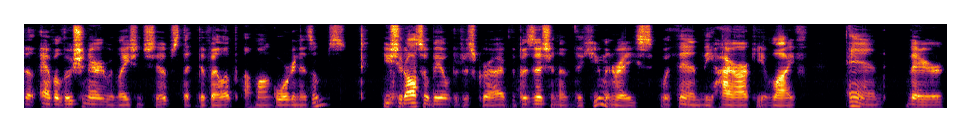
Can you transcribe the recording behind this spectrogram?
the evolutionary relationships that develop among organisms. You should also be able to describe the position of the human race within the hierarchy of life and their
